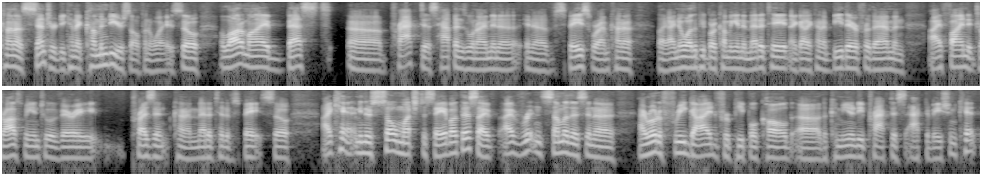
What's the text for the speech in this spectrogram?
kind of centered. You kind of come into yourself in a way. So a lot of my best uh, practice happens when I'm in a in a space where I'm kind of like I know other people are coming in to meditate, and I got to kind of be there for them, and I find it drops me into a very present kind of meditative space. So I can't. I mean, there's so much to say about this. I've I've written some of this in a. I wrote a free guide for people called uh, the Community Practice Activation Kit,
